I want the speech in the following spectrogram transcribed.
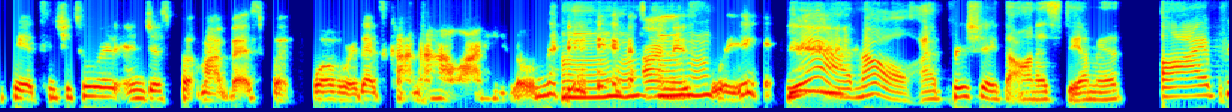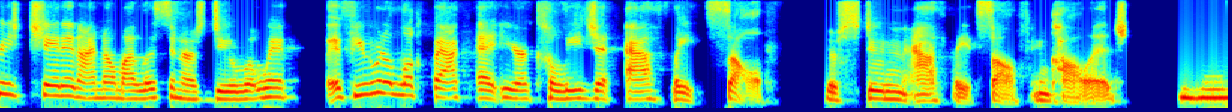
to pay attention to it and just put my best foot forward. That's kind of how I handled it, mm-hmm. honestly. Mm-hmm. Yeah, no, I appreciate the honesty. I mean, I appreciate it. I know my listeners do. But when, if you were to look back at your collegiate athlete self, your student athlete self in college, mm-hmm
